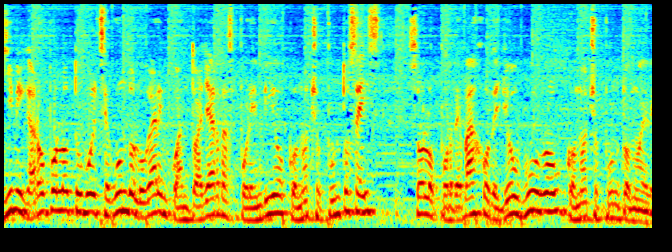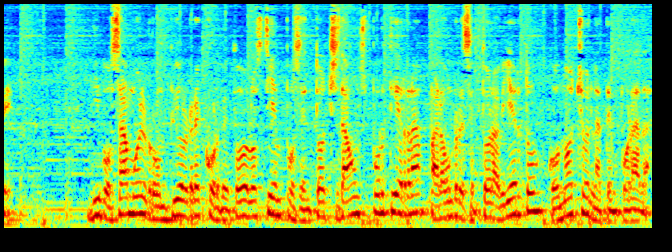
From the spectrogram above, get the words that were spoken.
Jimmy Garoppolo tuvo el segundo lugar en cuanto a yardas por envío con 8.6, solo por debajo de Joe Burrow con 8.9. Divo Samuel rompió el récord de todos los tiempos en touchdowns por tierra para un receptor abierto con 8 en la temporada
